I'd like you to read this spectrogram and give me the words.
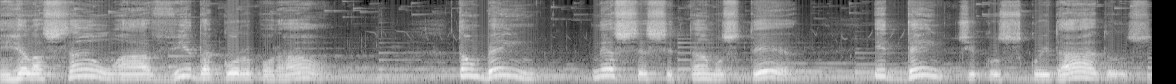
em relação à vida corporal, também necessitamos ter idênticos cuidados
